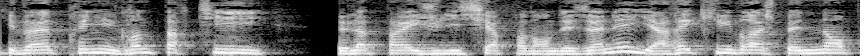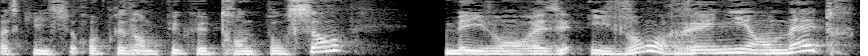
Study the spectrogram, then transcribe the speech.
qui va imprégner une grande partie de l'appareil judiciaire pendant des années. Il y a un rééquilibrage maintenant parce qu'ils ne se représentent plus que 30%, mais ils vont, ils vont régner en maître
